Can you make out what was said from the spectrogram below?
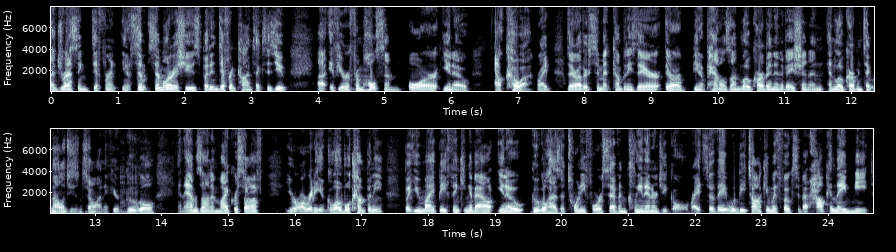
addressing different, you know, sim- similar issues, but in different contexts as you. Uh, if you're from Holcim or, you know, Alcoa, right? There are other cement companies there. There are, you know, panels on low carbon innovation and, and low carbon technologies and so on. If you're Google and Amazon and Microsoft, you're already a global company, but you might be thinking about, you know, Google has a 24/7 clean energy goal, right? So they would be talking with folks about how can they meet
